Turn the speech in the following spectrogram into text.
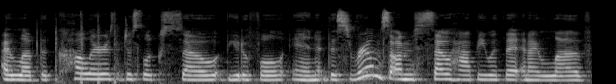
I love the colors. It just looks so beautiful in this room. So I'm so happy with it and I love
